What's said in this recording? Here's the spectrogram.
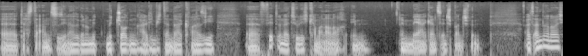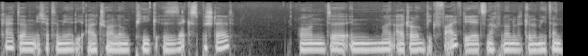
äh, das da anzusehen. Also genau mit, mit Joggen halte ich mich dann da quasi äh, fit und natürlich kann man auch noch im, im Meer ganz entspannt schwimmen. Als andere Neuigkeit, ähm, ich hatte mir die Ultra Lone Peak 6 bestellt. Und äh, in mein Ultra Lone Peak 5, die ja jetzt nach 900 Kilometern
